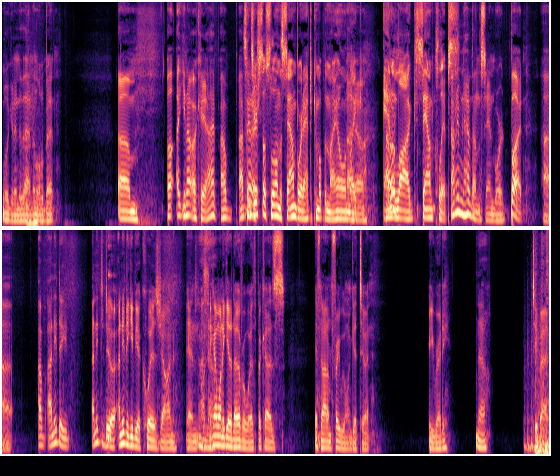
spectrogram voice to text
we'll get into that in a little bit. Um, well, uh, you know, okay, I've I've, I've Since got. you're so slow on the soundboard, I have to come up with my own I like know. Analog sound clips. I don't even have that on the sandboard, but uh, I, I need to I need to do it. I need to give you a quiz, John, and I think no. I want to get it over with because if not, I'm afraid we won't get to it. Are you ready? No. Too bad.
